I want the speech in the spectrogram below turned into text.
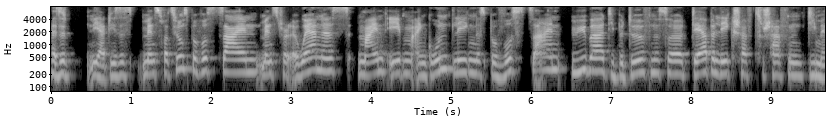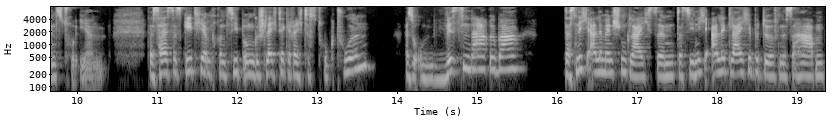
Also ja, dieses Menstruationsbewusstsein, Menstrual Awareness meint eben ein grundlegendes Bewusstsein über die Bedürfnisse der Belegschaft zu schaffen, die menstruieren. Das heißt, es geht hier im Prinzip um geschlechtergerechte Strukturen, also um Wissen darüber, dass nicht alle Menschen gleich sind, dass sie nicht alle gleiche Bedürfnisse haben,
